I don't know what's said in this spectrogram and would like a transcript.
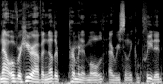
Now over here I have another permanent mold I recently completed.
